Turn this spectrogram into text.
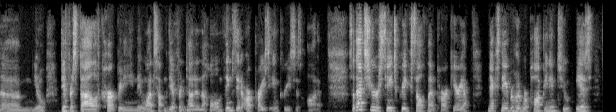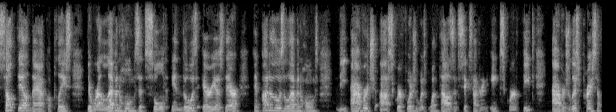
um, you know, different style of carpeting. They want something different done in the home, things that are price increases on it. So that's your Sage Creek Southland Park area. Next neighborhood we're popping into is Southdale Niakwa Place. There were 11 homes that sold in those areas there. And out of those 11 homes, the average uh, square footage was 1,608 square feet. Average list price of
